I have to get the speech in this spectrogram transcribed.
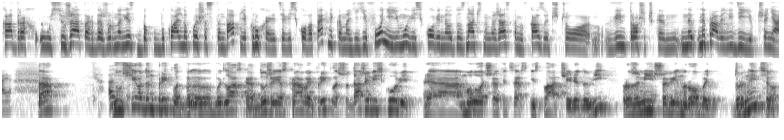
кадрах у сюжетах, де журналіст бу- буквально пише стендап, як рухається військова техніка на її фоні. Йому військові неоднозначними жестами вказують, що ну, він трошечки не, неправильні дії вчиняє. Так. Ну ще один приклад, будь ласка, дуже яскравий приклад, що навіть військові е, молодший офіцерський склад чи рядові розуміють, що він робить дурницю,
